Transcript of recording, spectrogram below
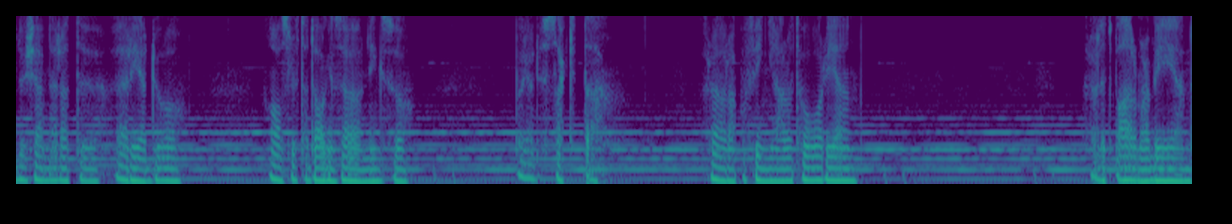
När du känner att du är redo att avsluta dagens övning så börjar du sakta röra på fingrar och tår igen. Rör lite på armar och ben.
